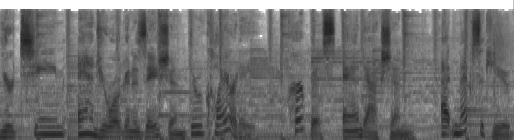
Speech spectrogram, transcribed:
your team, and your organization through clarity, purpose, and action. At Nexecute,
